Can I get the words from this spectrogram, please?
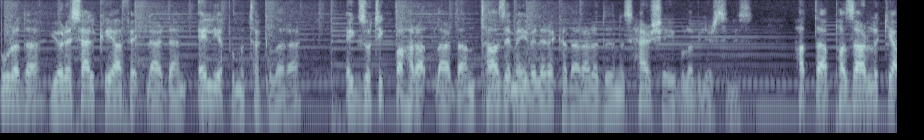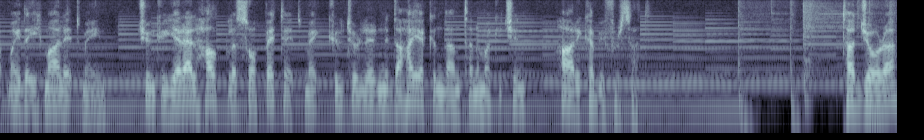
Burada yöresel kıyafetlerden el yapımı takılara, egzotik baharatlardan taze meyvelere kadar aradığınız her şeyi bulabilirsiniz. Hatta pazarlık yapmayı da ihmal etmeyin. Çünkü yerel halkla sohbet etmek, kültürlerini daha yakından tanımak için harika bir fırsat. Tadjora,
